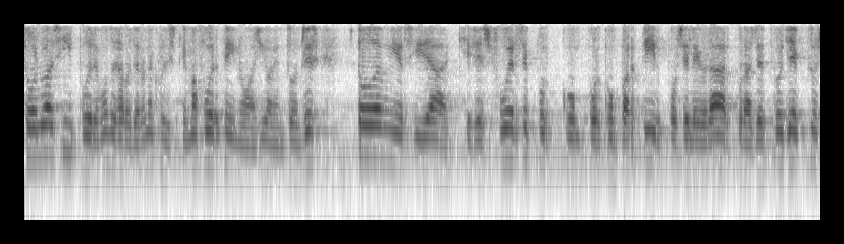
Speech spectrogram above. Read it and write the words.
solo así podremos desarrollar un ecosistema fuerte de innovación. Entonces, toda universidad que se esfuerce por, compartir, por celebrar, por hacer proyectos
